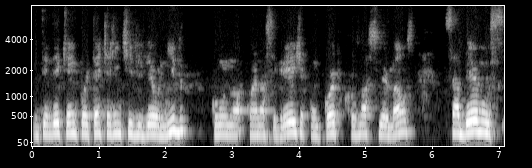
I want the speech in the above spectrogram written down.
Entender que é importante a gente viver unido com, com a nossa igreja, com o corpo, com os nossos irmãos, sabermos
